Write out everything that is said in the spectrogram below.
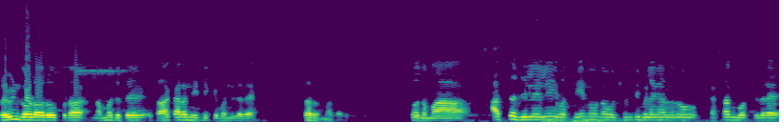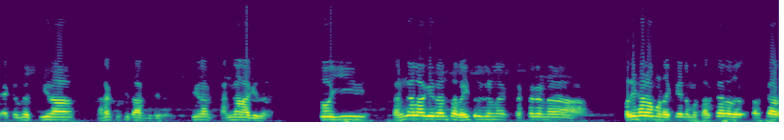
ಪ್ರವೀಣ್ ಗೌಡ ಅವರು ಕೂಡ ನಮ್ಮ ಜೊತೆ ಸಹಕಾರ ನೀಡಲಿಕ್ಕೆ ಬಂದಿದ್ದಾರೆ. ಸರ್ ಮಾತಾಡಿ. ಸೊ ನಮ್ಮ ಹಾಸನ ಜಿಲ್ಲೆಯಲ್ಲಿ ಇವತ್ತೇನು ನಾವು ಶುಂಠಿ ಬೆಳೆಗಾರರು ಕಷ್ಟ ಅನುಭವಿಸ್ತಿದ್ದಾರೆ. ಯಾಕಂದ್ರೆ ತೀರಾ ದರ ಕುಸಿತ ಆಗ್ಬಿಟ್ಟಿದೆ. ತೀರಾ ಕಂಗಾಲಾಗಿದ್ದಾರೆ. ಸೊ ಈ ಕಂಗಾಲಾಗಿರೋಂಥ ರೈತರುಗಳನ್ನ ಕಷ್ಟಗಳನ್ನ ಪರಿಹಾರ ಮಾಡೋಕ್ಕೆ ನಮ್ಮ ಸರ್ಕಾರದ ಸರ್ಕಾರ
